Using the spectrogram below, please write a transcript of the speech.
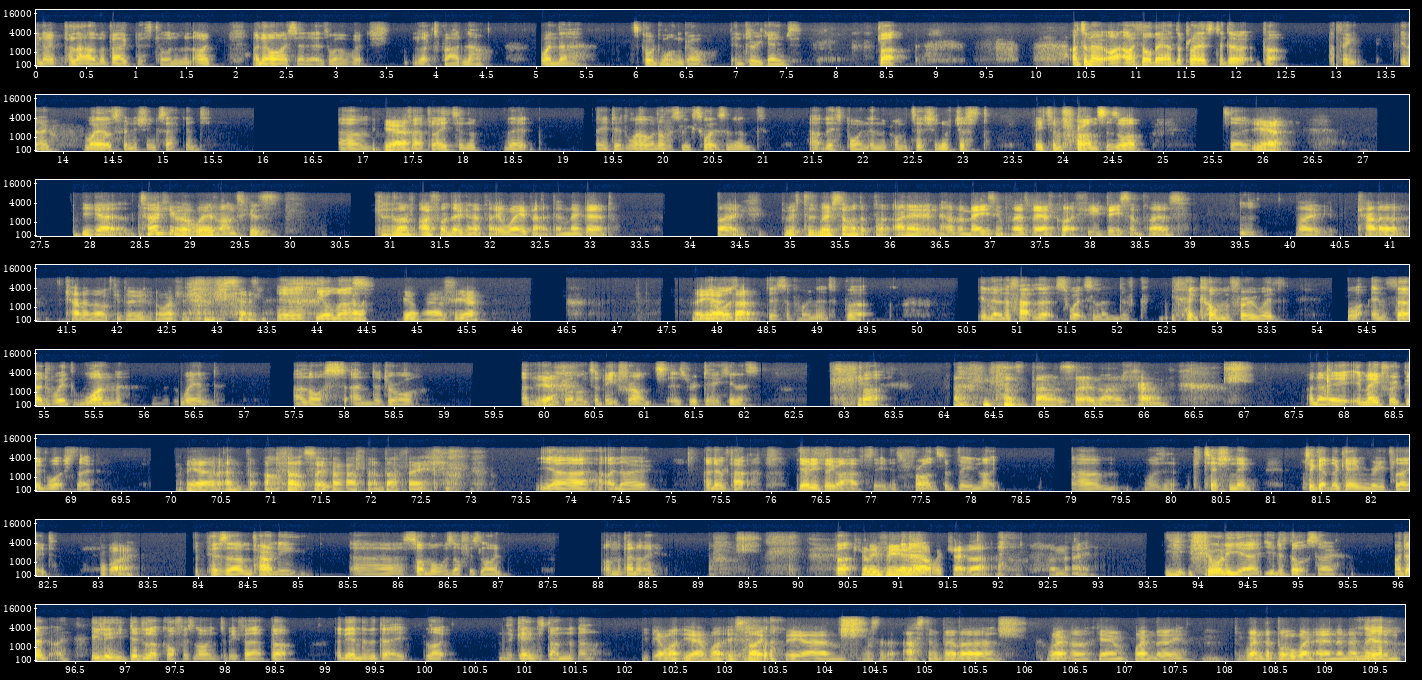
you know, pull out of the bag this tournament. I I know I said it as well, which looks bad now when they scored one goal in three games. But I don't know. I, I thought they had the players to do it, but I think you know Wales finishing second. Um, Yeah. fair play to them. They they did well, and obviously Switzerland at this point in the competition have just beaten France as well. So Yeah, yeah. Turkey were weird ones because because I, I thought they were going to play way better than they did. Like with the, with some of the I know they didn't have amazing players, but they had quite a few decent players. Hmm. Like Kala Calhanoglu or whatever yeah, Yilmaz. Oh, Yilmaz, yeah. But Yeah, I was that disappointed, but you know the fact that Switzerland have come through with what in third with one win, a loss, and a draw, and then gone on to beat France is ridiculous. But that was so nice, France. I know it, it made for a good watch though. Yeah, and I felt so bad for Mbappe. Yeah, I know. I know. in fact, The only thing I have seen is France have been like, um, what is it, petitioning to get the game replayed Why? because um, apparently uh, Sommer was off his line on the penalty. But Surely VAR know- would check that, wouldn't they? surely, yeah, you'd have thought so. I don't. He he did look off his line, to be fair. But at the end of the day, like the game's done now. Yeah, what? Yeah, what? It's like the um, was it Aston Villa, whatever game when the when the ball went in and then they Yeah. didn't.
